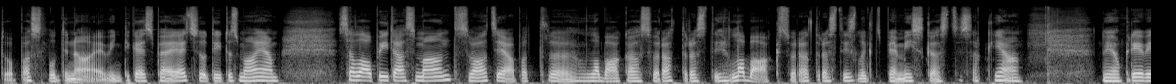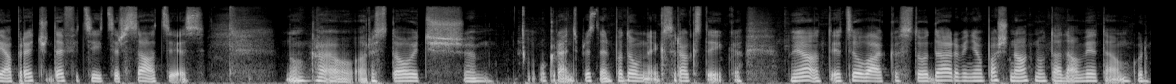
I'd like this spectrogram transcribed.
to pasludināja. Viņi tikai spēja aizsūtīt uz mājām salaupītās mantas, Vācijā pat uh, labākās var atrast, labākas var atrast izlikts pie miskastes. Saka, jā, nu jau Krievijā preču deficīts ir sācies. Nu, kā jau Arestovičs. Ukraiņas prezidenta padomnieks rakstīja, ka nu jā, tie cilvēki, kas to dara, viņi jau paši nāk no tādām vietām, kur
